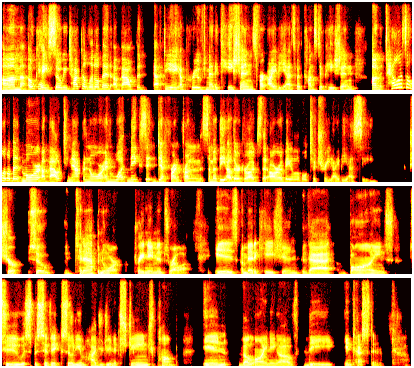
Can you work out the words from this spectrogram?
Um, okay, so we talked a little bit about the FDA approved medications for IBS with constipation. Um, tell us a little bit more about tenapanor and what makes it different from some of the other drugs that are available to treat IBS-C. Sure. So tenapanor, trade name Ibsrela, is a medication that binds to a specific sodium hydrogen exchange pump in the lining of the intestine.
